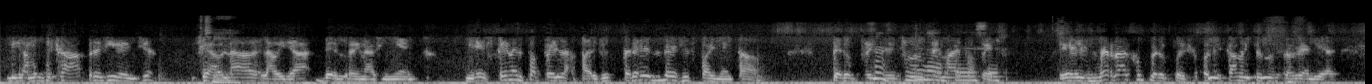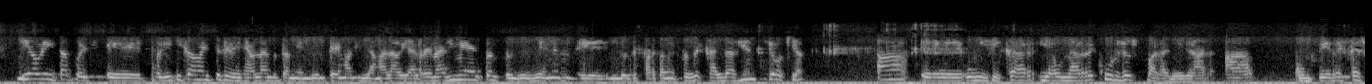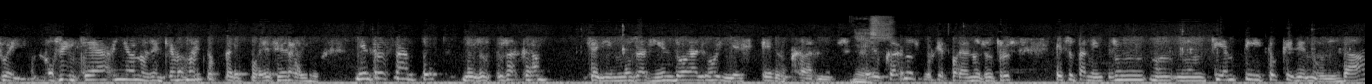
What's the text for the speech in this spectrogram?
digamos, de cada presidencia, se Sí. habla de la vía del renacimiento. Y este en el papel aparece tres veces pavimentado. Pero pues es un No tema de papel. ser. Es verdad, pero pues honestamente es nuestra realidad. Y ahorita pues eh, políticamente se viene hablando también de un tema que se llama la vía del renacimiento, entonces vienen eh, los departamentos de Caldas y Antioquia a eh, unificar y aunar recursos para llegar a cumplir este sueño. No sé en qué año, no sé en qué momento, pero puede ser algo. Mientras tanto, nosotros acá seguimos haciendo algo y es educarnos. Educarnos porque para nosotros eso también es un, un- un tiempito que se nos da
